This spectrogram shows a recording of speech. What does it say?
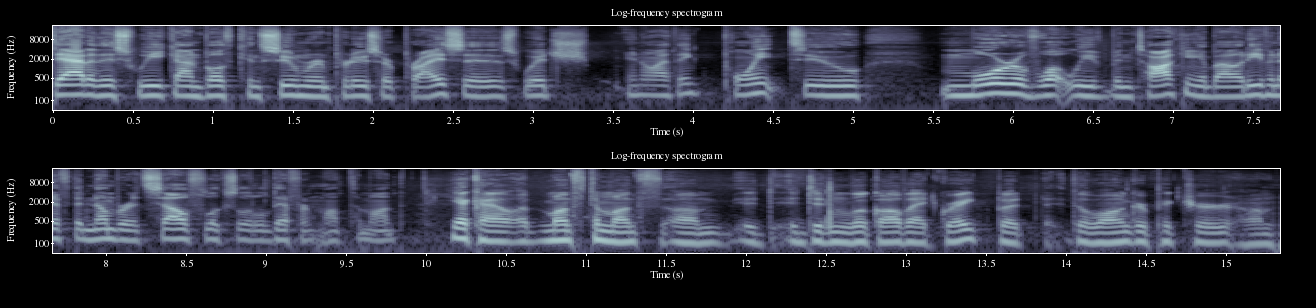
data this week on both consumer and producer prices, which, you know, I think point to more of what we've been talking about, even if the number itself looks a little different month to month. Yeah, Kyle, uh, month to month, um, it, it didn't look all that great, but the longer picture, um,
